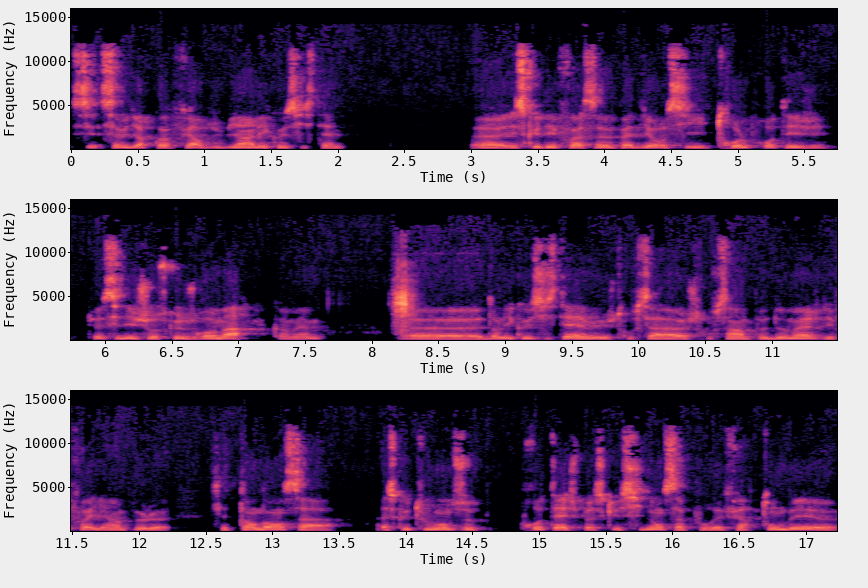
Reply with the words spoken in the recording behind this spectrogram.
ça veut dire quoi faire du bien à l'écosystème? Euh, est-ce que des fois, ça ne veut pas dire aussi trop le protéger? C'est des choses que je remarque quand même euh, dans l'écosystème. Je trouve ça, je trouve ça un peu dommage. Des fois, il y a un peu cette tendance à, ce que tout le monde se protège parce que sinon ça pourrait faire tomber,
